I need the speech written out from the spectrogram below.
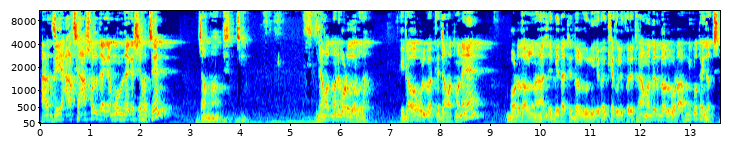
আর যে আছে আসল জায়গা মূল জায়গা সে হচ্ছে জামাত। জামাত মানে বড় দল না। এটাও বলবে জামাত মানে বড় দল না যে বেদাতি দলগুলি এ ব্যাখ্যাগুলি করে থাকে। আমাদের দল বড়, আপনি কোথায় যাচ্ছেন?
